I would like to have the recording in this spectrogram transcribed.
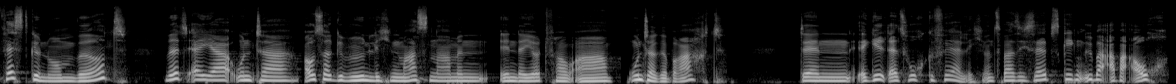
festgenommen wird, wird er ja unter außergewöhnlichen Maßnahmen in der JVA untergebracht, denn er gilt als hochgefährlich, und zwar sich selbst gegenüber, aber auch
